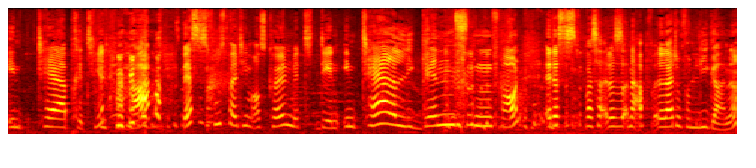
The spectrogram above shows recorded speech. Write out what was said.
interpretiert. Haha. Bestes Fußballteam aus Köln mit den intelligentsten Frauen. Äh, Das ist, was, das ist eine Ableitung von Liga, ne?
